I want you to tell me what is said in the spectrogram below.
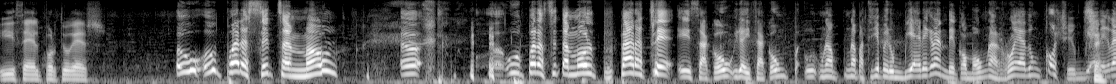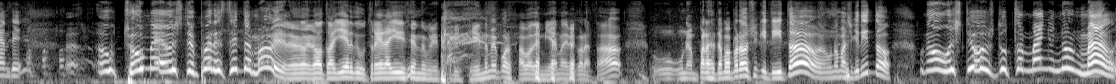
Y dice el portugués, oh, oh, paracetamol. Eh, uh, paracetamol, párate. Y sacó, mira, y sacó un una, una pastilla, pero un viaje grande, como una rueda de un coche, un viaje Sí. grande. Oh, tome este paracetamol. El, otro ayer de Utrera allí diciéndome, diciéndome, por favor, de mi alma, de mi corazón, un paracetamol, pero chiquitito, uno más chiquitito. No, este es de tamaño normal.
